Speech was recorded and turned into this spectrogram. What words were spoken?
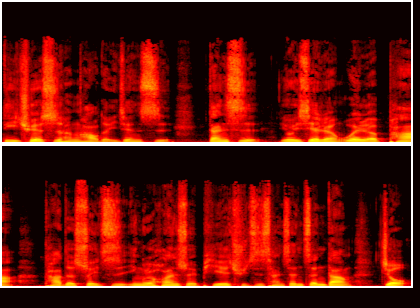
的确是很好的一件事。但是有一些人为了怕它的水质因为换水 pH 值产生震荡，就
